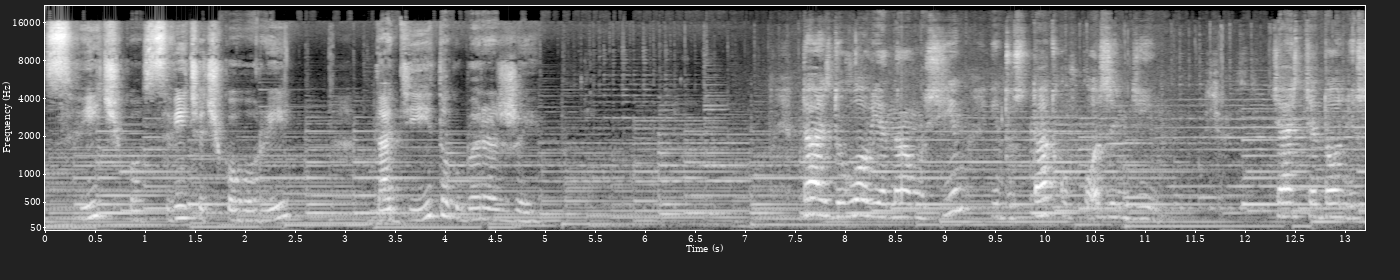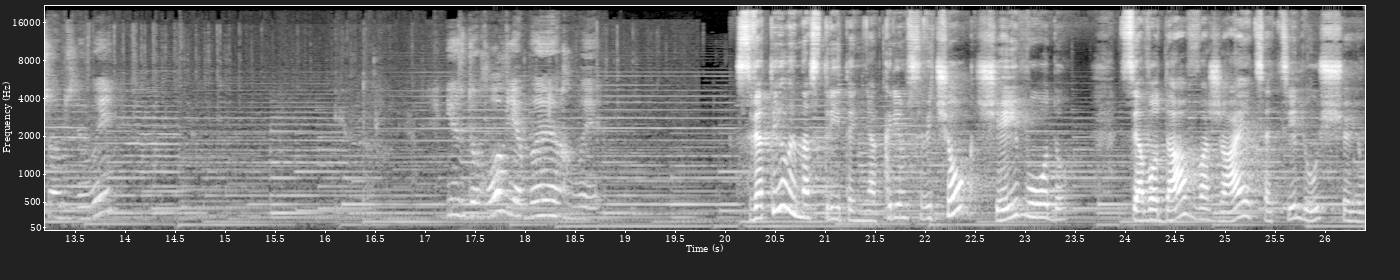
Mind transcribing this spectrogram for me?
Свічко, свічечко гори, та діток бережи. Дай здоров'я нам усім і достатку в кожен дім. Щастя долі щоб і здоров'я берегли. Святили на стрітення, крім свічок, ще й воду. Ця вода вважається цілющою.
